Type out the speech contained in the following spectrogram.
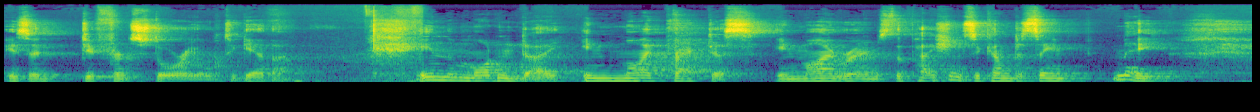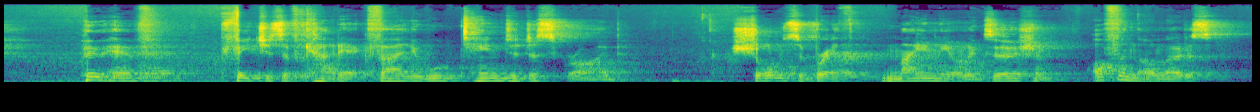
is a different story altogether. In the modern day, in my practice, in my rooms, the patients who come to see me who have features of cardiac failure will tend to describe shortness of breath mainly on exertion. Often they'll notice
